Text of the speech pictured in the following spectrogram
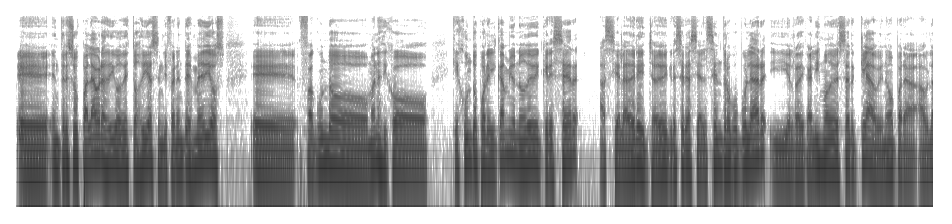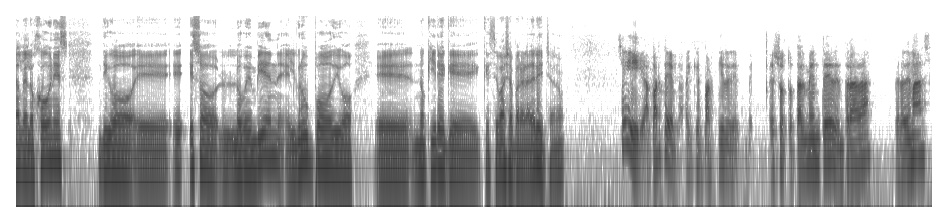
Eh, entre sus palabras, digo, de estos días en diferentes medios, eh, Facundo Manes dijo que Juntos por el Cambio no debe crecer hacia la derecha, debe crecer hacia el centro popular y el radicalismo debe ser clave, ¿no? Para hablarle a los jóvenes. Digo, eh, eh, eso lo ven bien, el grupo, digo, eh, no quiere que, se vaya para la derecha, ¿no? Sí, aparte hay que partir de eso totalmente de entrada, pero además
